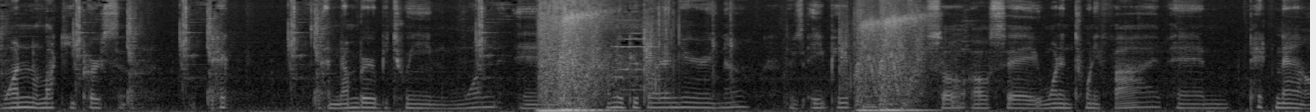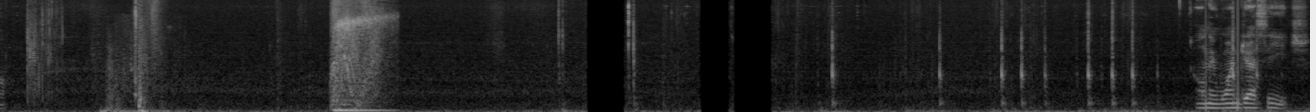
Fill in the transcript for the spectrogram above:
one lucky person. Pick a number between 1 and... How many people are in here right now? There's 8 people. So I'll say 1 in 25 and pick now. Only one guess each.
